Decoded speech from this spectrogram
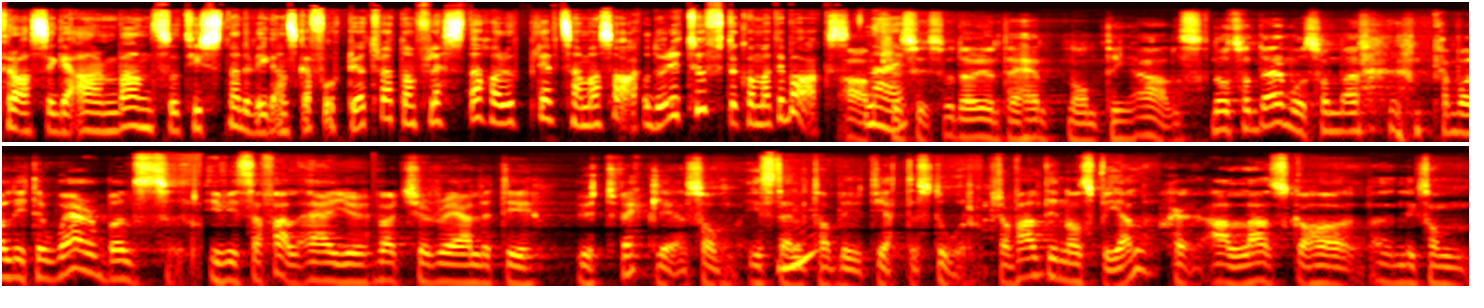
trasiga armband så tystnade vi ganska fort. Jag tror att de flesta har upplevt samma sak. Och då är det tufft att komma tillbaks. Ja, Nej. precis. Och det har ju inte hänt någonting alls. Något som däremot som man kan vara lite wearables i vissa fall är ju virtual reality utvecklingen som istället mm. har blivit jättestor. Framförallt inom spel. Alla ska ha liksom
